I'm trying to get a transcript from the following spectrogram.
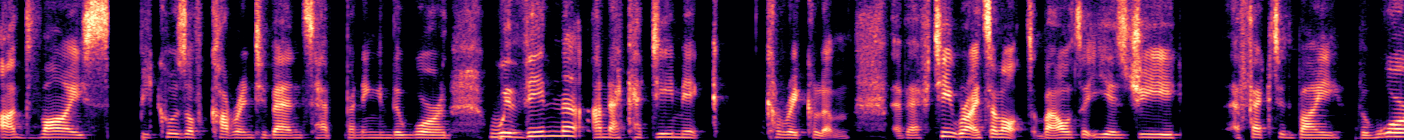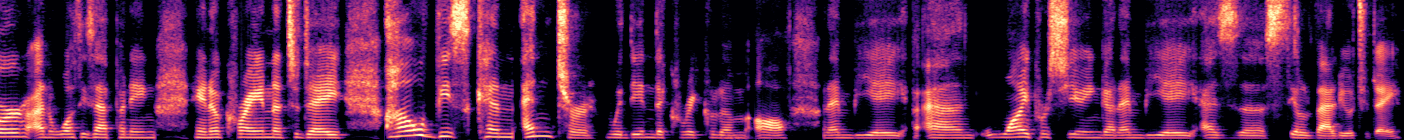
advice because of current events happening in the world within an academic curriculum. FT writes a lot about the ESG affected by the war and what is happening in Ukraine today, how this can enter within the curriculum of an MBA and why pursuing an MBA has uh, still value today.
